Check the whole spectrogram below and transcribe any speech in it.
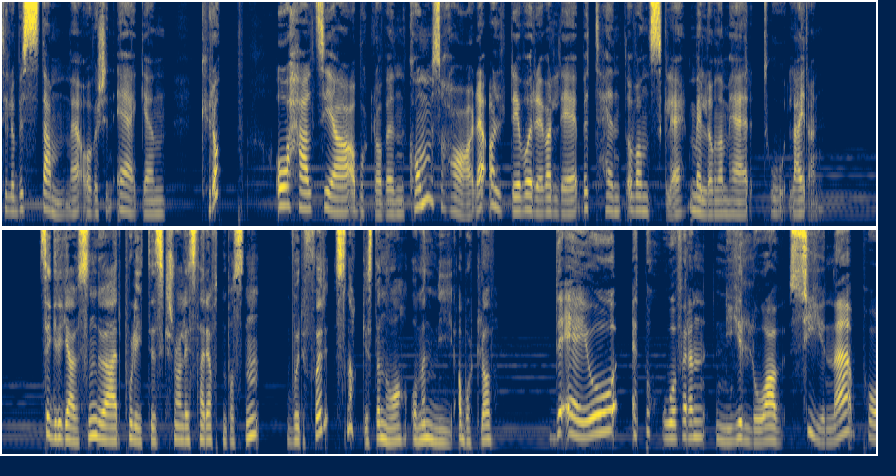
til å bestemme over sin egen kropp. Og helt siden abortloven kom, så har det alltid vært veldig betent og vanskelig mellom de her to leirene. Sigrid Gausen, du er politisk journalist her i Aftenposten. Hvorfor snakkes det nå om en ny abortlov? Det er jo et behov for en ny lov. Synet på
